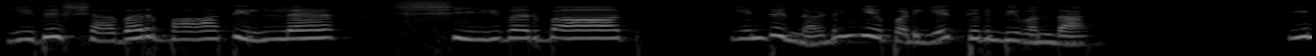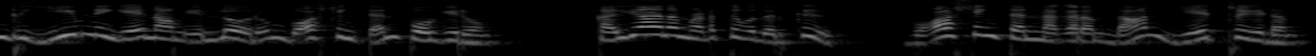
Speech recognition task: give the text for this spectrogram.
இது ஷவர் பாத் இல்ல ஷீவர் பாத் என்று நடுங்கியபடியே திரும்பி வந்தார். இன்று ஈவினிங்கே நாம் எல்லோரும் வாஷிங்டன் போகிறோம். கல்யாணம் நடத்துவதற்கு வாஷிங்டன் நகரம்தான் ஏற்ற இடம்.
